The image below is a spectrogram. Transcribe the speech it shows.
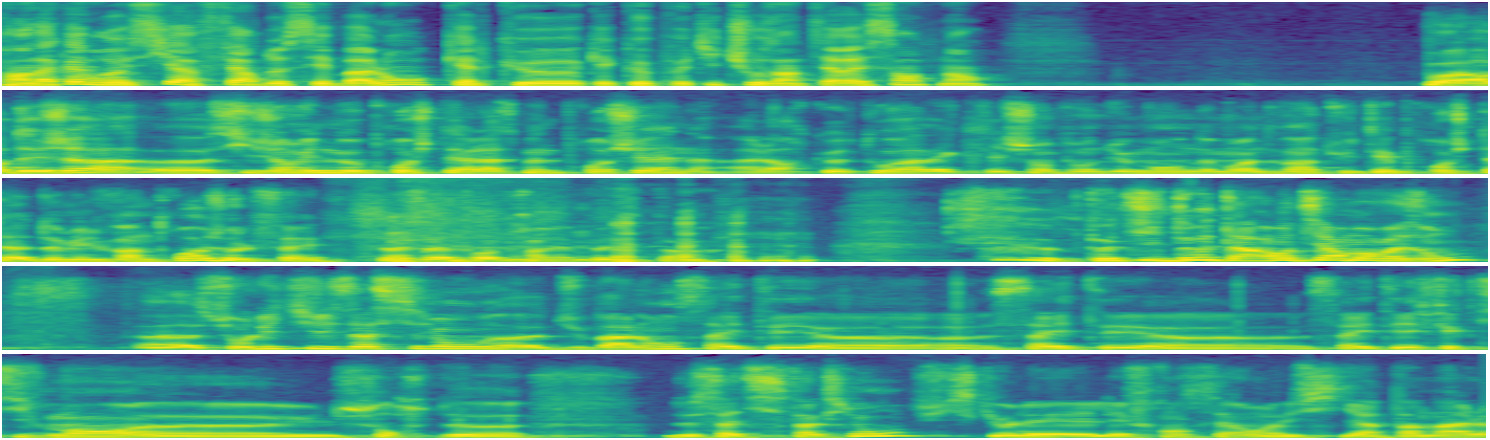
on a quand même réussi à faire de ces ballons quelques, quelques petites choses intéressantes, non? Bon, alors déjà, euh, si j'ai envie de me projeter à la semaine prochaine, alors que toi, avec les champions du monde de moins de 20, tu t'es projeté à 2023, je le fais. Ça, ça être le premier petit 1. petit 2, tu as entièrement raison. Euh, sur l'utilisation euh, du ballon, ça a été, ça a été, ça a été effectivement une source de, de satisfaction puisque les, Français ont réussi à pas mal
